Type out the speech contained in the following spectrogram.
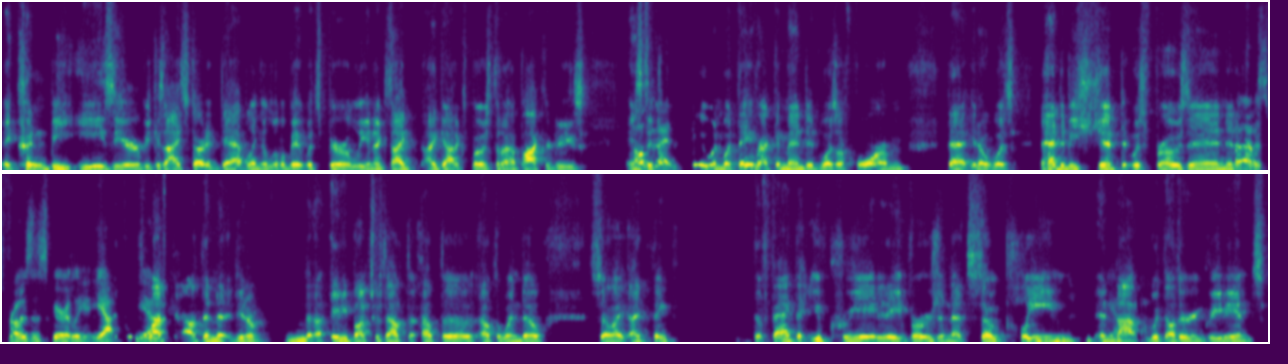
it couldn't be easier because i started dabbling a little bit with spirulina because I, I got exposed to the hippocrates oh, Institute oh, and what they recommended was a form that you know was had to be shipped. It was frozen, and oh, that was, was, frozen spirulina. Yeah, yeah. Left out, then you know, eighty bucks was out the out the out the window. So I, I think the fact that you've created a version that's so clean and yeah. not with other ingredients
